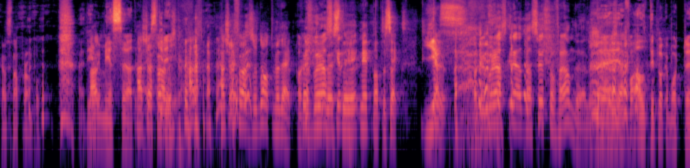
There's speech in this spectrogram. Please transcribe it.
kan snappa dem på? Det är väl mer Han kör, Söderbergs födels, grej. han, kör födelsedatum med dig. Har du 6 börjat augusti skri- 1986. Yes! Har du börjat skräddarsy dem för Andy eller? Nej, jag får alltid plocka bort eh,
